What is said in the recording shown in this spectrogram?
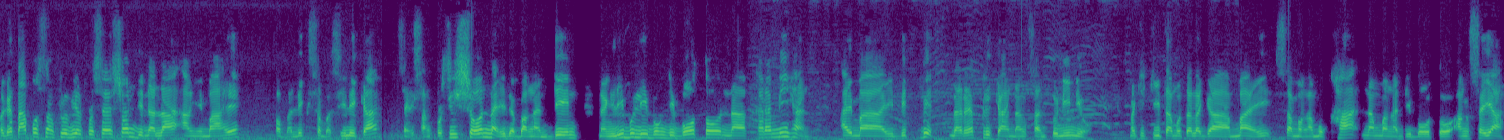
Pagkatapos ng fluvial procession, dinala ang imahe pabalik sa Basilica sa isang prosesyon na inabangan din ng libu-libong deboto na karamihan ay may bitbit na replika ng Santo Niño. Makikita mo talaga, May, sa mga mukha ng mga deboto ang saya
